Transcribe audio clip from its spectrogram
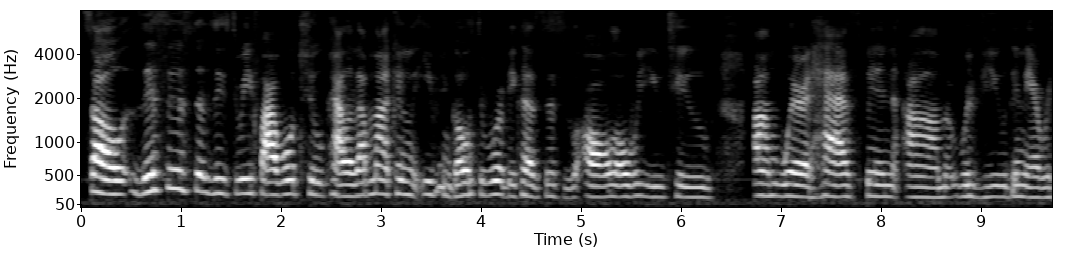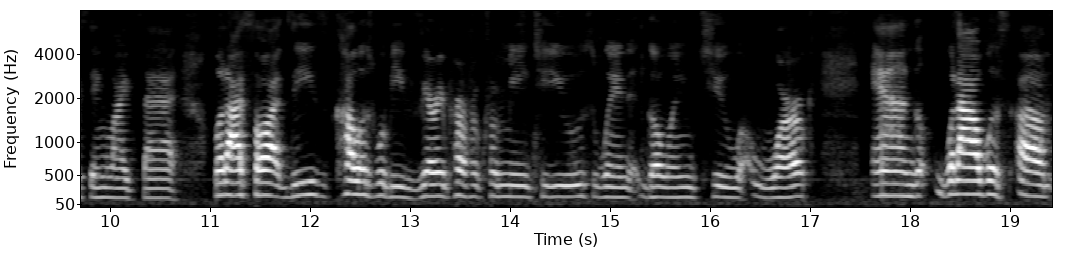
So this is the, the 3502 palette. I'm not going to even go through it because this is all over YouTube um, where it has been um, reviewed and everything like that. But I thought these colors would be very perfect for me to use when going to work. And what I was, um,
